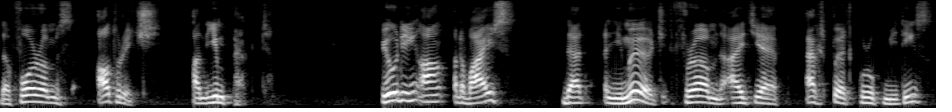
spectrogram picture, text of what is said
the forum's outreach and impact. Building on advice that emerged from the IGF expert group meetings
